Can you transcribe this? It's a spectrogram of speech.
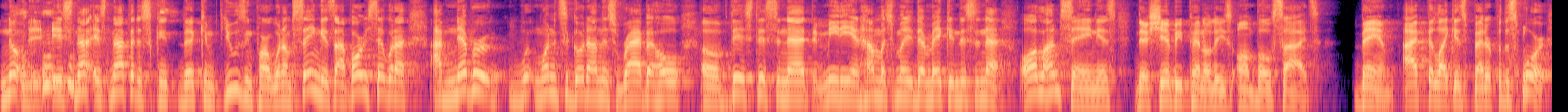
No, it's not. It's not that it's the confusing part. What I'm saying is, I've already said what I. I've never w- wanted to go down this rabbit hole of this, this, and that, the media and how much money they're making, this and that. All I'm saying is there should be penalties on both sides. Bam. I feel like it's better for the sport.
